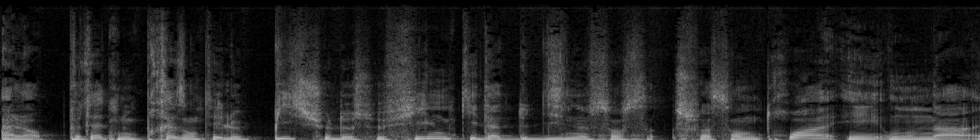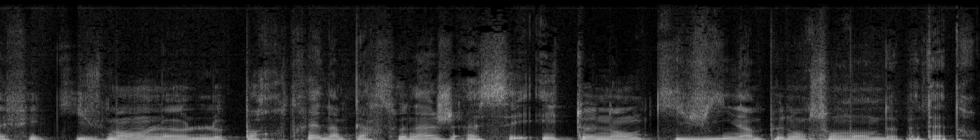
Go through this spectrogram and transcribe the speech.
Alors, peut-être nous présenter le pitch de ce film qui date de 1963 et on a effectivement le, portrait d'un personnage assez étonnant qui vit un peu dans son monde, peut-être.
